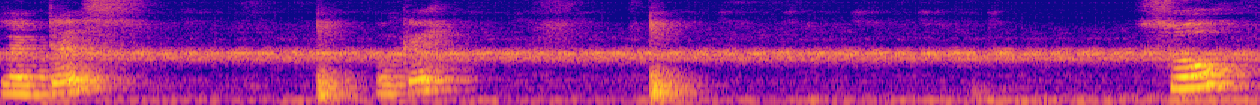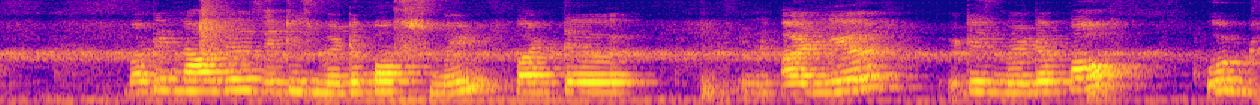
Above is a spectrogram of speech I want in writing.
like this. Okay. So but in nowadays it is made up of cement but uh, earlier it is made up of wood.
